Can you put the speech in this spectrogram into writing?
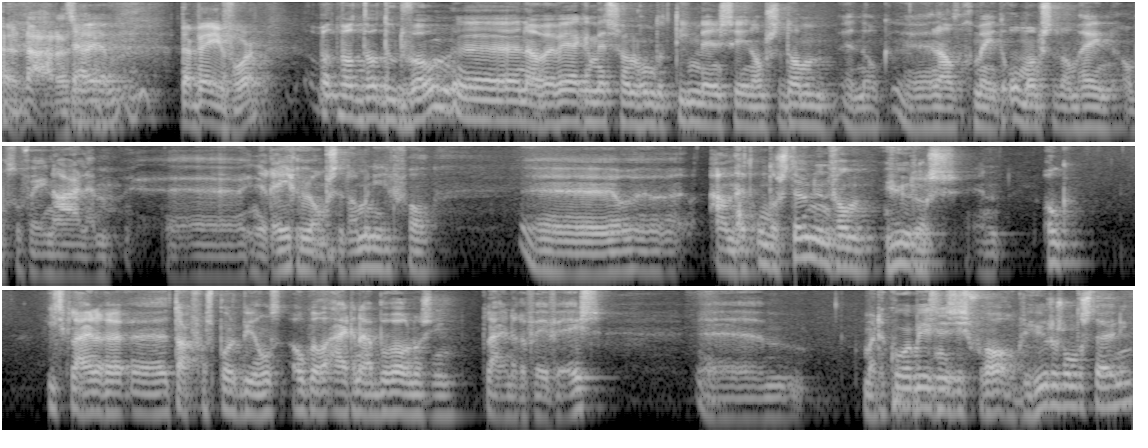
nou, dat, ja, ja. daar ben je voor. Wat, wat, wat doet Woon? Eh, nou, we werken met zo'n 110 mensen in Amsterdam en ook eh, een aantal gemeenten om Amsterdam heen. Amstelveen, Haarlem, eh, in de regio Amsterdam in ieder geval. eh, aan het ondersteunen van huurders. En ook iets kleinere eh, tak van sport bij ons. Ook wel eigenaar-bewoners in kleinere VVE's. Ehm, maar de core business is vooral ook de huurdersondersteuning.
